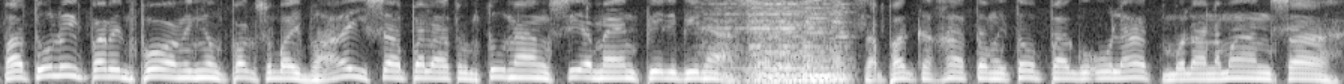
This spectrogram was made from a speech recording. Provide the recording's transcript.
Patuloy pa rin po ang inyong pagsubaybay sa palatuntunang CMN Pilipinas. Sa pagkakataong ito, pag-uulat mula naman sa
